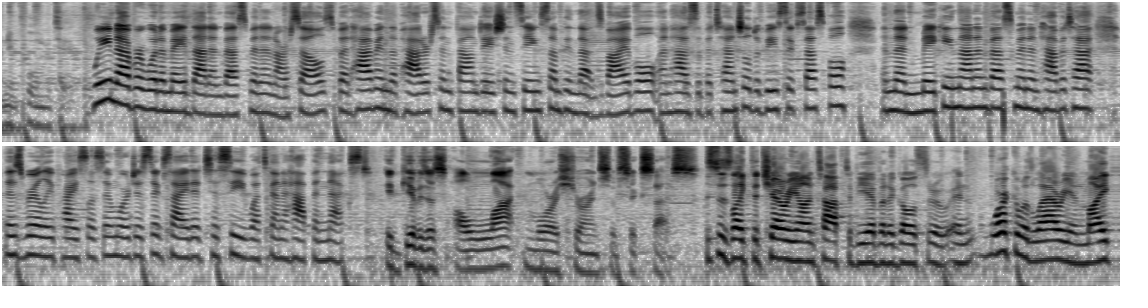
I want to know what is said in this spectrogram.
and informative. We never would have made that investment in ourselves, but having the Patterson Foundation, seeing something that's viable and has the potential to be successful, and then making that investment in Habitat is really priceless, and we're just excited to see what's going to happen next. It gives us a lot more assurance of success. This is like the cherry on top to be able to go through, and working with Larry and Mike,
